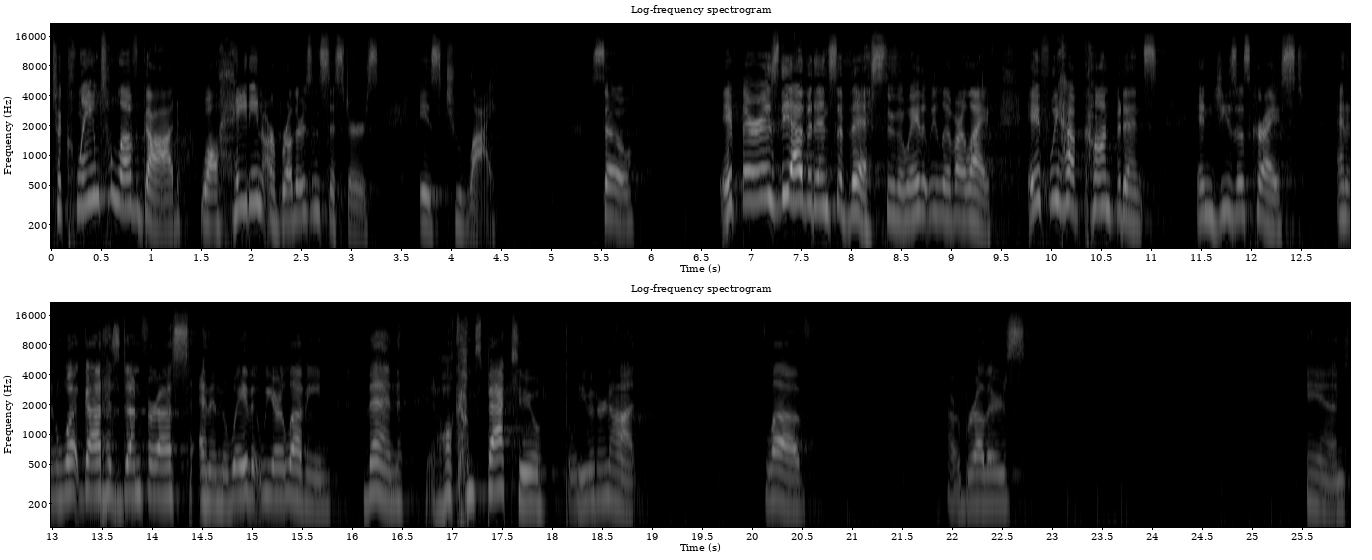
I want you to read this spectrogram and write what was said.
to claim to love God while hating our brothers and sisters is to lie. So, if there is the evidence of this through the way that we live our life, if we have confidence in Jesus Christ and in what God has done for us and in the way that we are loving, then it all comes back to, believe it or not, love our brothers and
